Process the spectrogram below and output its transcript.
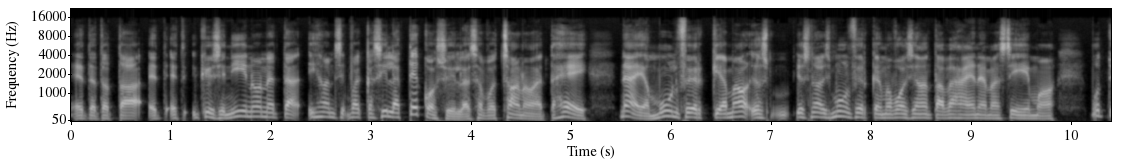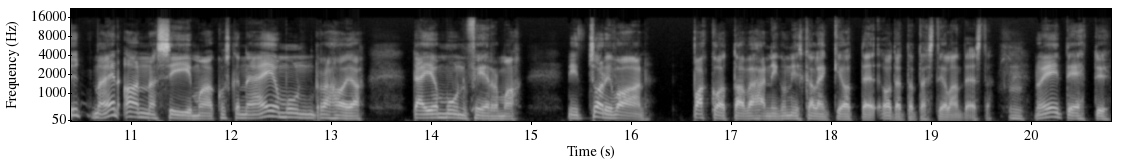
Että tota, et, et, kyllä se niin on, että ihan vaikka sillä tekosyllä sä voit sanoa, että hei, nämä ei ole mun fyrkkiä, mä, jos, jos nämä olisi mun fyrkkiä, niin mä voisin antaa vähän enemmän siimaa, mutta nyt mä en anna siimaa, koska nämä ei ole mun rahoja, tämä ei ole mun firma, niin sori vaan, pakko ottaa vähän niin kuin niskalenkki otetta tästä tilanteesta. Mm. No ei tehty,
